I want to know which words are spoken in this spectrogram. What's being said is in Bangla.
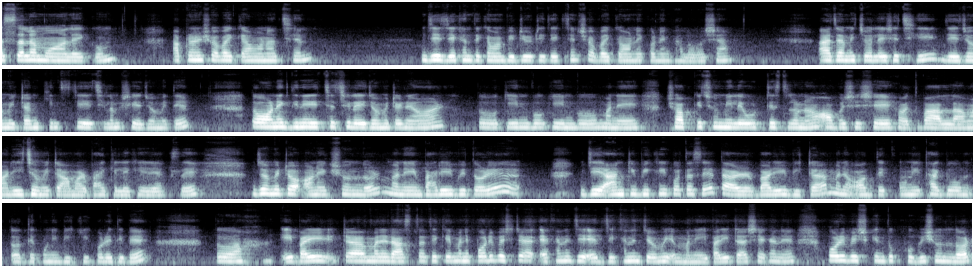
আসসালামু আলাইকুম। আপনারা সবাই কেমন আছেন? যে যেখান থেকে আমার ভিডিওটি দেখছেন, সবাইকে অনেক অনেক ভালোবাসা। আজ আমি চলে এসেছি যে জমিটা আমি কিনতে চেয়েছিলাম সেই জমিতে। তো অনেক দিনের ইচ্ছে ছিল এই জমিটা নেওয়ার। তো কিনবো কিনবো মানে সব কিছু মিলে উঠতেছিল না। অবশেষে হয়তো বা আল্লাহ আমার এই জমিটা আমার ভাইকে লিখে রাখছে। জমিটা অনেক সুন্দর মানে বাড়ির ভিতরে যে আন্টি বিক্রি করতেছে, তার বাড়ির ভিটা মানে অর্ধেক উনি থাকবে অর্ধেক উনি বিক্রি করে দিবে। তো এই বাড়িটা মানে রাস্তা থেকে মানে পরিবেশটা এখানে যে, যেখানে জমি মানে এই বাড়িটা, সেখানে পরিবেশ কিন্তু খুবই সুন্দর।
